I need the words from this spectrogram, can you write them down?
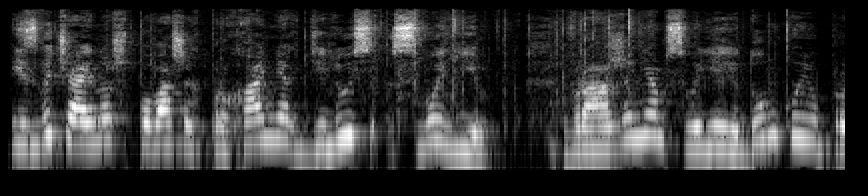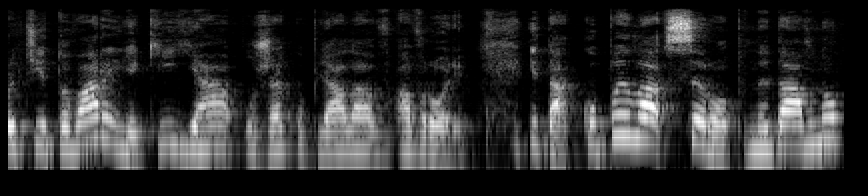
І, звичайно ж, по ваших проханнях ділюсь своїм враженням, своєю думкою про ті товари, які я вже купляла в Аврорі. І так, купила сироп недавно в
